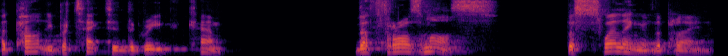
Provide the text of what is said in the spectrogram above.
had partly protected the Greek camp. The throsmos, the swelling of the plain.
